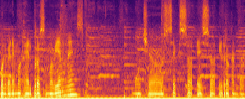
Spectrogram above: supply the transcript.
Volveremos el próximo viernes. Mucho sexo, eso y rock and roll.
